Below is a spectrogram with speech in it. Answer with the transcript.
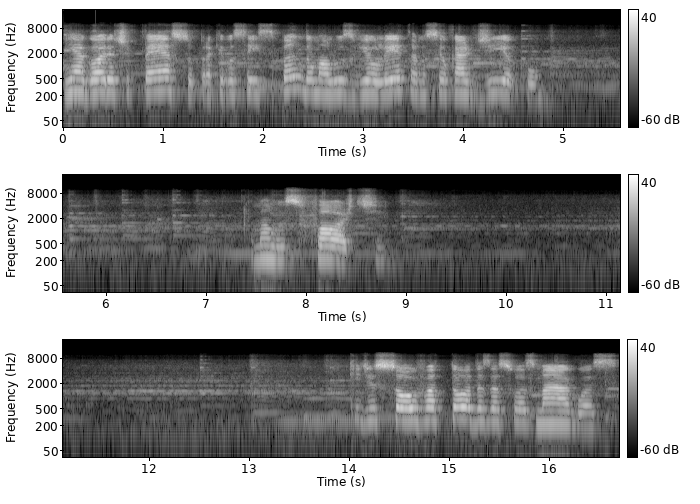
E agora eu te peço para que você expanda uma luz violeta no seu cardíaco. Uma luz forte. Que dissolva todas as suas mágoas,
